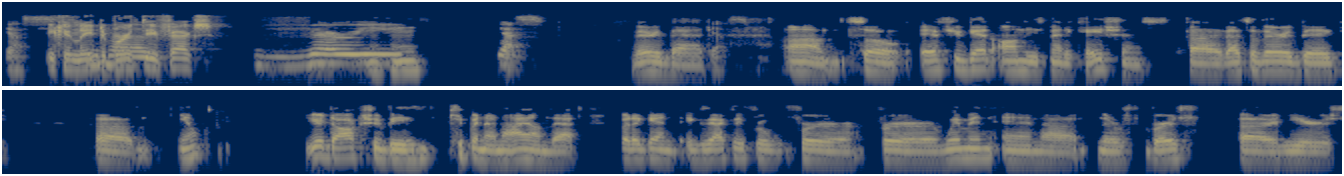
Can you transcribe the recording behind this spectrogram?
Yes, it can lead to birth defects. Very mm-hmm. yes, very bad. Yes. Um, so if you get on these medications, uh, that's a very big, um, you know, your doc should be keeping an eye on that. But again, exactly for for for women in uh, their birth uh, years,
